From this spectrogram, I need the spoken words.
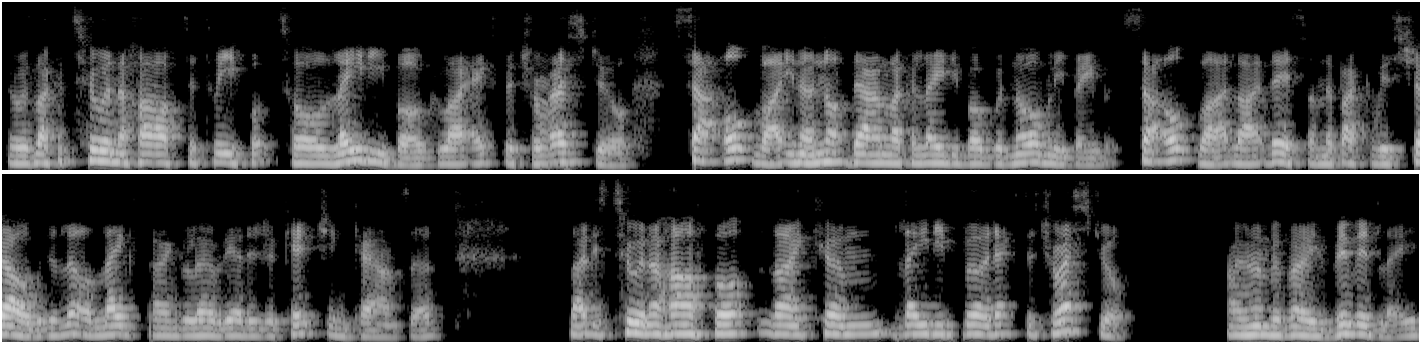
There was like a two and a half to three foot tall ladybug, like extraterrestrial, sat upright, you know, not down like a ladybug would normally be, but sat upright like this on the back of his shell with his little legs dangling over the edge of the kitchen counter like this two and a half foot like um, ladybird extraterrestrial. I remember very vividly.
